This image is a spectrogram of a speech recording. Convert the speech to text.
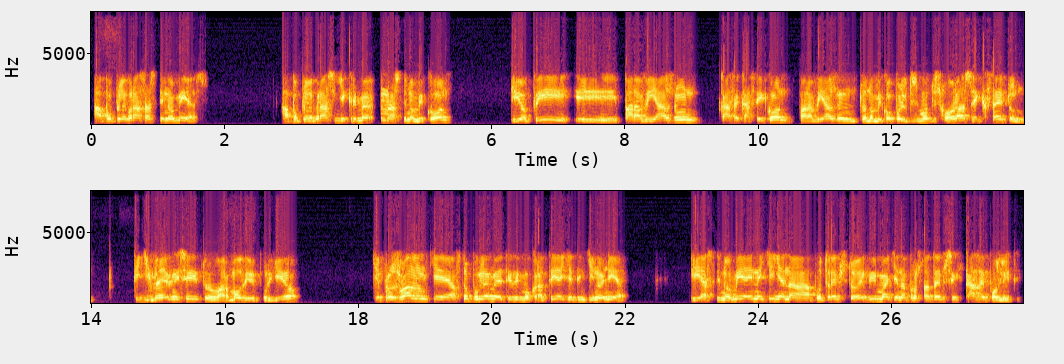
από πλευράς αστυνομίας. Από πλευράς συγκεκριμένων αστυνομικών οι οποίοι ε, παραβιάζουν κάθε καθήκον, παραβιάζουν το νομικό πολιτισμό της χώρας, εκθέτουν την κυβέρνηση, το αρμόδιο Υπουργείο και προσβάλλουν και αυτό που λέμε τη δημοκρατία και την κοινωνία. Η αστυνομία είναι εκεί για να αποτρέψει το έγκλημα και να προστατέψει κάθε πολίτη.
